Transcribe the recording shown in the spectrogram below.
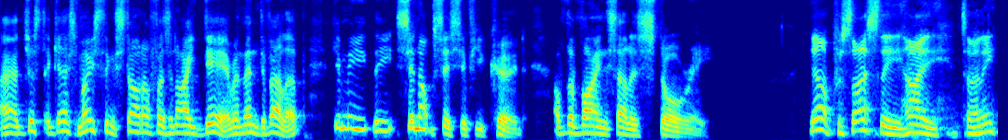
Uh, just, I guess, most things start off as an idea and then develop. Give me the synopsis, if you could, of the Vine Cellar's story. Yeah, precisely. Hi, Tony.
